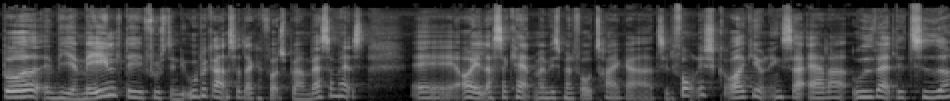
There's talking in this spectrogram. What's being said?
Både øh, via mail, det er fuldstændig ubegrænset, der kan folk spørge om hvad som helst, Øh, og ellers så kan man, hvis man foretrækker telefonisk rådgivning, så er der udvalgte tider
